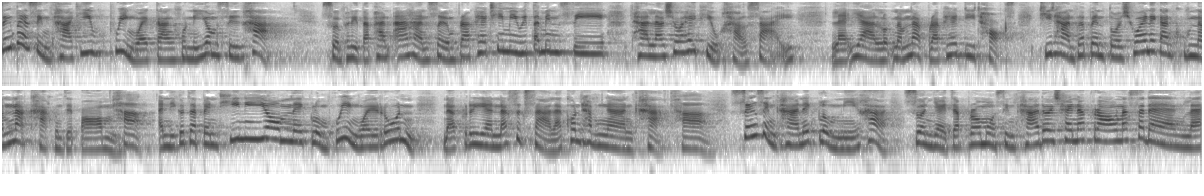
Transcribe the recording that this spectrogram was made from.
ซึ่งเป็นสินค้าที่ผู้หญิงวัยกลางคนนิยมซื้อค่ะ ส่วนผลิตภัณฑ์อาหารเสริมประเภทที่มีวิตามินซีทานแล้วช่วยให้ผิวขาวใส และยาลดน้ำหนักประเภทดีท็อกซ์ที่ทานเพื่อเป็นตัวช่วยในการคุมน้ำหนักค่ะคุณเจปอมค่ะอันนี้ก็จะเป็นที่นิยมในกลุ่มผู้หญิงวัยรุ่น นักเรียนนักศึกษาและคนทำงานค่ะค่ะ ซึ่งสินค้าในกลุ่มนี้ค่ะ ส่วนใหญ่จะโปรโมทสินค้าโดยใช้นักร้องนักแสดง และ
